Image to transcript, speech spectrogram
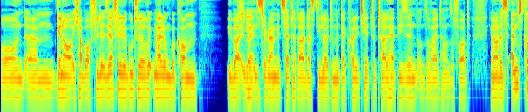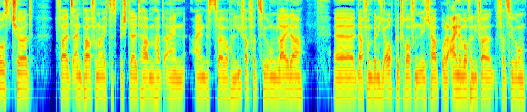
Und ähm, genau, ich habe auch viele, sehr viele gute Rückmeldungen bekommen über, über Instagram etc., dass die Leute mit der Qualität total happy sind und so weiter und so fort. Genau, das Ems Coast Shirt, falls ein paar von euch das bestellt haben, hat ein ein bis zwei Wochen Lieferverzögerung leider. Äh, davon bin ich auch betroffen. Ich habe oder eine Woche Lieferverzögerung.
